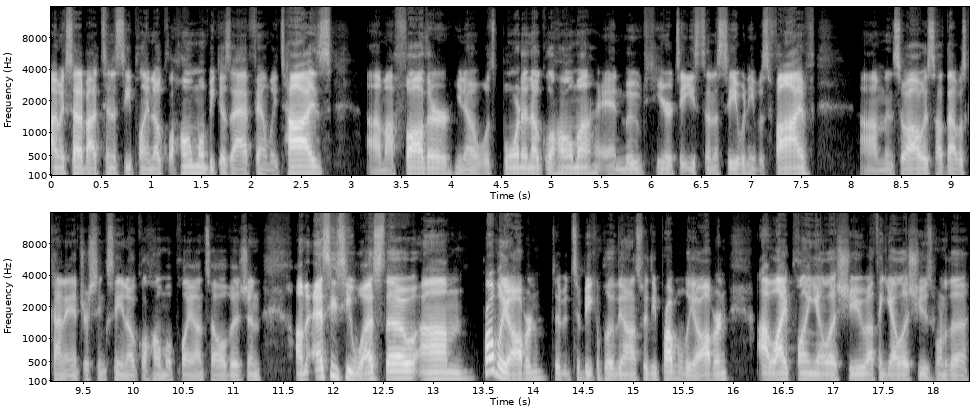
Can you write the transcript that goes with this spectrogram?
I'm excited about Tennessee playing Oklahoma because I have family ties. Uh, my father, you know, was born in Oklahoma and moved here to East Tennessee when he was five. Um, and so I always thought that was kind of interesting seeing Oklahoma play on television. Um, SEC West, though, um, probably Auburn, to, to, be completely honest with you, probably Auburn. I like playing LSU. I think LSU is one of the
